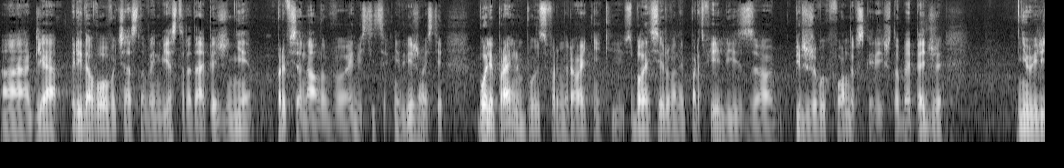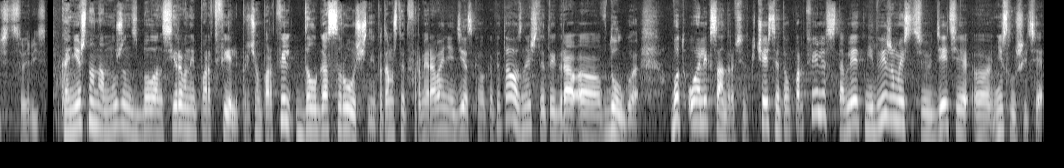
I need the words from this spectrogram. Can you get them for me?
для рядового частного инвестора, да, опять же, не профессионала в инвестициях в недвижимости, более правильным будет сформировать некий сбалансированный портфель из биржевых фондов, скорее, чтобы, опять же, не увеличить свои риски. Конечно, нам нужен сбалансированный портфель, причем портфель долгосрочный, потому что это формирование детского капитала, значит, это игра э, в долгую. Вот у Александра все-таки часть этого портфеля составляет недвижимость. Дети, э, не слушайте.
